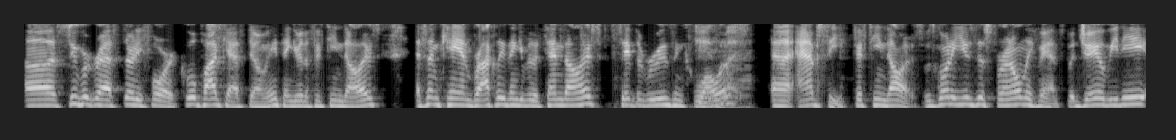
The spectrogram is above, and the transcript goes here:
Uh, Supergrass 34, cool podcast, Domi. Thank you for the fifteen dollars. SMK and Broccoli, thank you for the ten dollars. Save the Ruse and Koalas. Uh, Absy, fifteen dollars. Was going to use this for an OnlyFans, but JOBD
